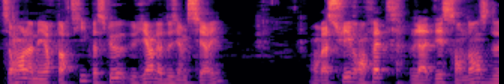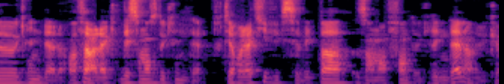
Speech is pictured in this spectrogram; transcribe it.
C'est vraiment la meilleure partie parce que vient la deuxième série. On va suivre en fait la descendance de Grindel. Enfin, la descendance de Grindel. Tout est relatif vu que ce n'est pas un enfant de Grindel, hein, vu que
